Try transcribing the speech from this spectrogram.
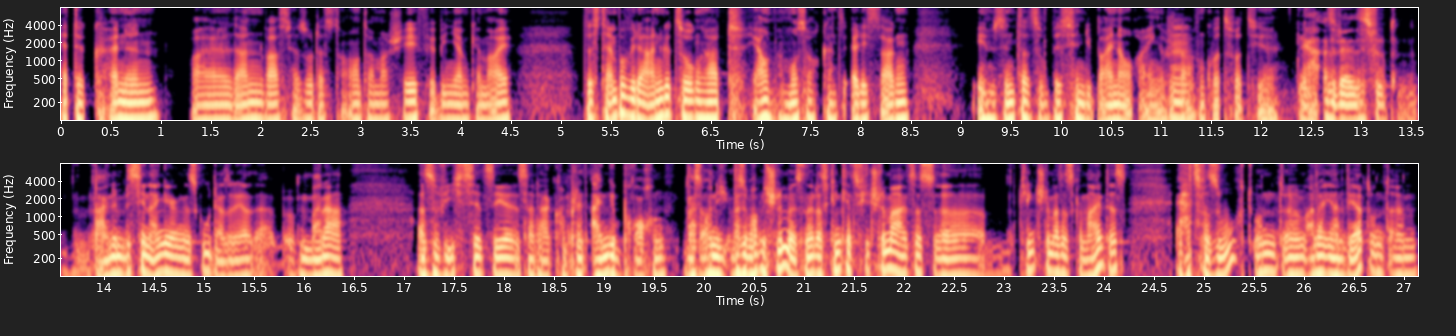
hätte können, weil dann war es ja so, dass der Intermarché für Binyam Kemai das Tempo wieder angezogen hat. Ja, und man muss auch ganz ehrlich sagen, eben sind da so ein bisschen die Beine auch eingeschlafen, mhm. kurz vor Ziel. Ja, also der ist für Beine ein bisschen eingegangen, ist gut. Also der meiner, also wie ich es jetzt sehe, ist er da komplett eingebrochen, was auch nicht, was überhaupt nicht schlimm ist. Ne? Das klingt jetzt viel schlimmer, als es äh, klingt schlimmer, als es gemeint ist. Er hat es versucht und ähm, aller Ehren wert und ähm,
